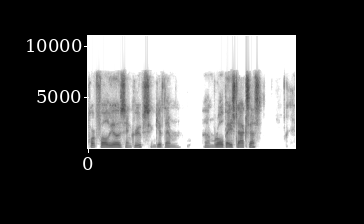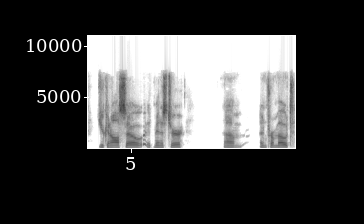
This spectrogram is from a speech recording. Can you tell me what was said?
portfolios and groups and give them um, role-based access. You can also administer um, and promote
